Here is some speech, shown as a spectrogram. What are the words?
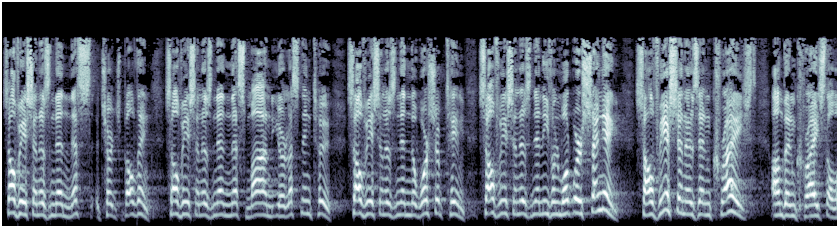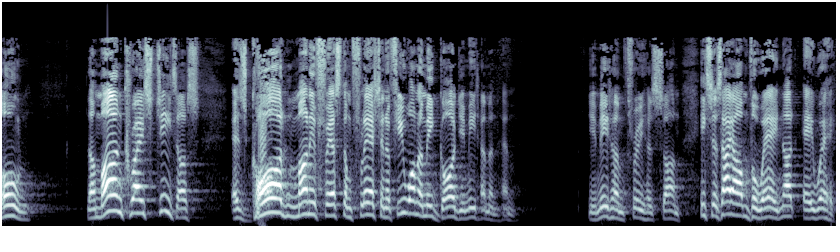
Salvation isn't in this church building. Salvation isn't in this man you're listening to. Salvation isn't in the worship team. Salvation isn't in even what we're singing. Salvation is in Christ and in Christ alone. The man Christ Jesus is God manifest in flesh. And if you want to meet God, you meet him in him. You meet him through his son. He says, I am the way, not a way.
